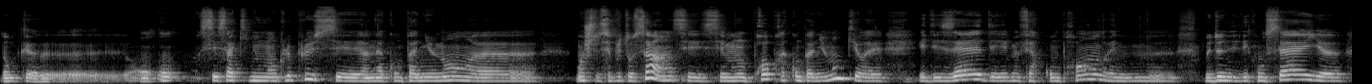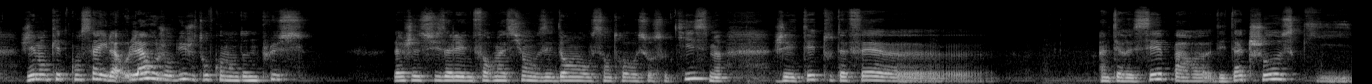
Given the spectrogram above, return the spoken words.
Donc, euh, c'est ça qui nous manque le plus, c'est un accompagnement. euh, moi, c'est plutôt ça, hein, c'est mon propre accompagnement qui aurait. et des aides, et me faire comprendre, et me, donner des conseils. euh, J'ai manqué de conseils. Là, aujourd'hui, je trouve qu'on en donne plus. Là, je suis allée à une formation aux aidants au centre ressources autisme. J'ai été tout à fait intéressée par des tas de choses qui,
